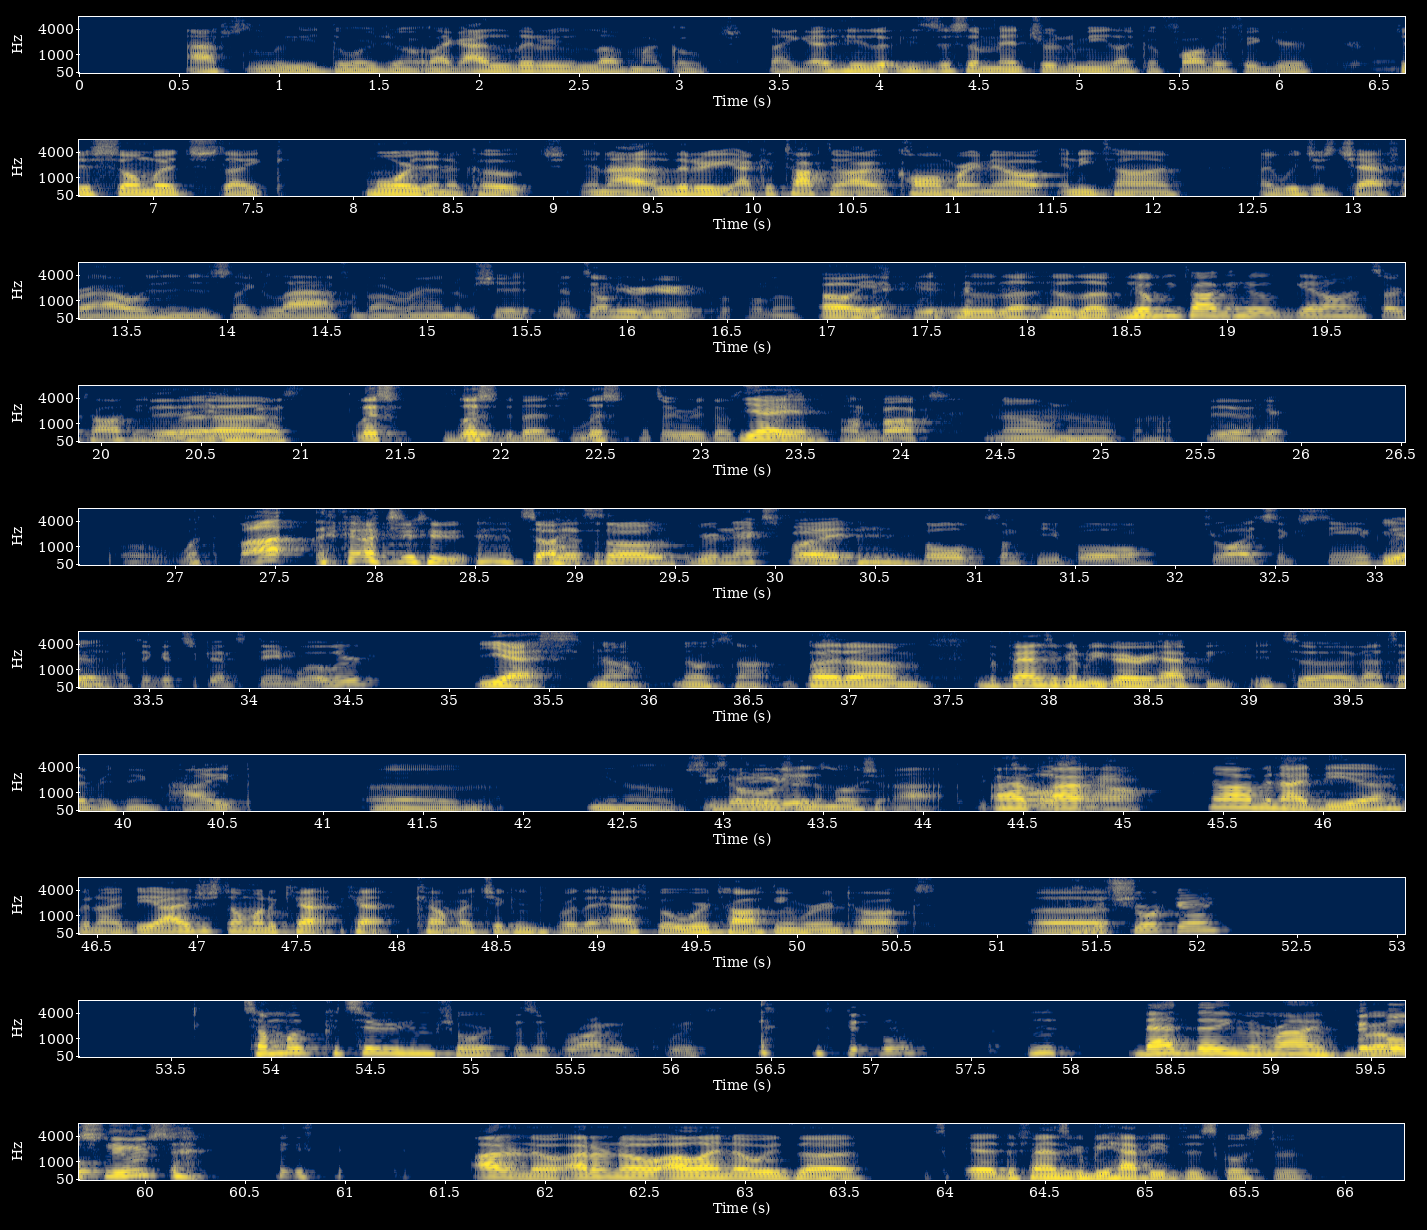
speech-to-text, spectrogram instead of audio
Absolutely adore Joe. Like I literally love my coach. Like uh, he he's just a mentor to me, like a father figure. Just so much like more than a coach. And I literally I could talk to him. I call him right now anytime. Like we just chat for hours and just like laugh about random shit. Yeah, tell me you're here. He'll- He'll know. Oh yeah, he- he'll lo- he'll love. He'll be talking. He'll get on and start talking. Yeah, But, he's uh, the best. Listen, He's the- listen, the best. listen. That's what he always does. Yeah, Listen, yeah. On Fox. No, no, come on. Yeah. Oh, what the fuck? so Yeah, so your next fight told some people July 16th. Yeah. I think it's against Dame Lillard. Yes. No. No, it's not. But um, the fans are gonna be very happy. It's uh got everything hype, um, you know, So you know who it is? emotion. I, You I have I, now. no, I have an idea. I have an idea. I just don't want to ca- ca- count my chickens before they hatch. But we're talking. We're in talks. Is Uh, it a short guy? some would consider him short. Does it rhyme with, with Fitbull? That doesn't even rhyme. bro. Fitbull snooze? I don't know. I don't know. All I know is uh, uh the fans are gonna be happy if this goes through.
